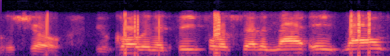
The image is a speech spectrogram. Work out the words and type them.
the show. You call in at 347 989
